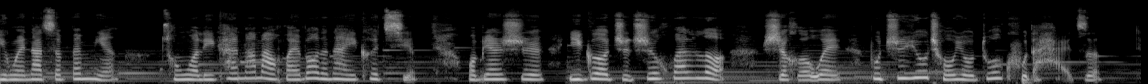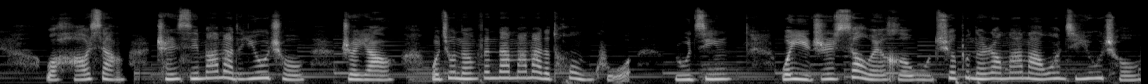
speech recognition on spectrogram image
因为那次分娩，从我离开妈妈怀抱的那一刻起，我便是一个只知欢乐是何味，不知忧愁有多苦的孩子。我好想承袭妈妈的忧愁，这样我就能分担妈妈的痛苦。如今我已知孝为何物，却不能让妈妈忘记忧愁，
